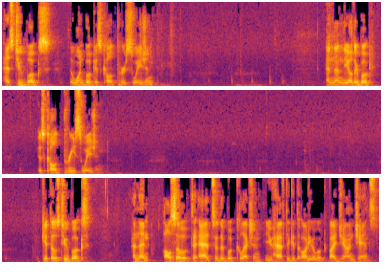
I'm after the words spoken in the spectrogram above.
has two books. The one book is called Persuasion. And then the other book is called Persuasion. Get those two books. And then also to add to the book collection, you have to get the audiobook by John Jantsch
